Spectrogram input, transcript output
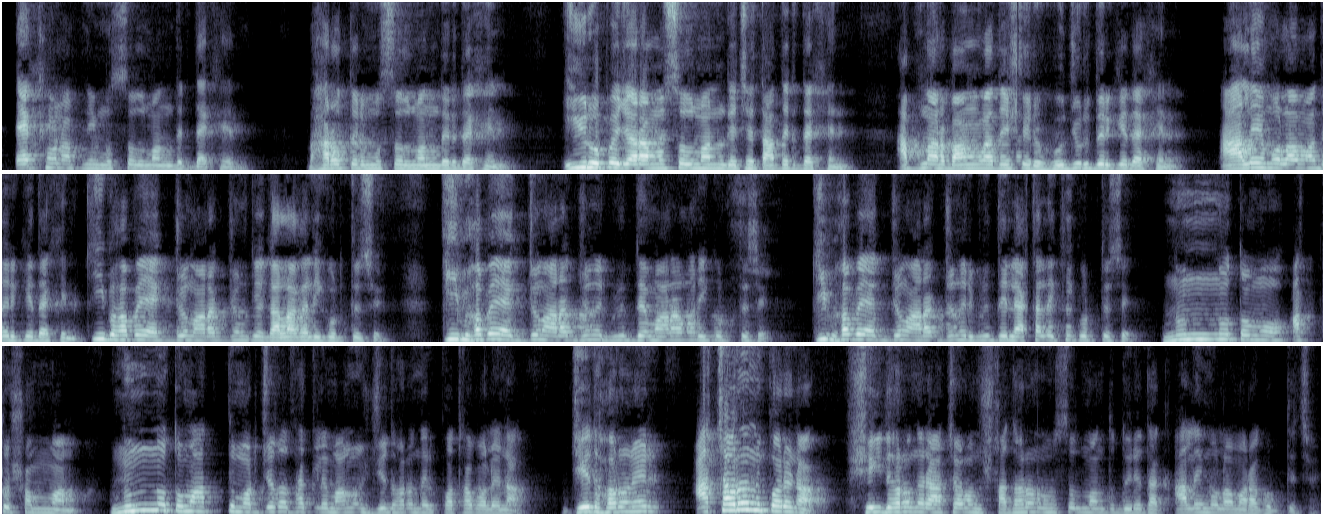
এখন আপনি মুসলমানদের দেখেন, ভারতের মুসলমানদের দেখেন, ইউরোপে যারা মুসলমান গেছে তাদের দেখেন, আপনার বাংলাদেশের হুজুরদেরকে দেখেন আলেম ওলামাদেরকে দেখেন, কীভাবে একজন আরেকজনকে গালাগালি করতেছে? কীভাবে একজন আরেকজনের বিরুদ্ধে মারামারি করতেছে? কীভাবে একজন আরেকজনের বিরুদ্ধে লেখালেখি করতেছে? ন্যূনতম আত্মসম্মান, ন্যূনতম আত্মমর্যাদা থাকলে মানুষ যে ধরনের কথা বলে না, যে ধরনের আচরণ করে না, সেই ধরনের আচরণ সাধারণ মুসলমান তো দূরে থাক, আলেম ওলামারা করতেছে।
